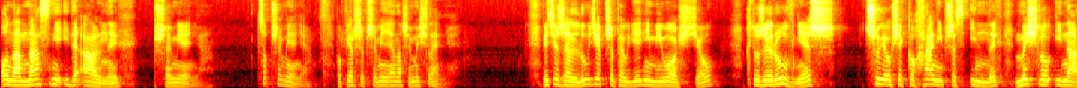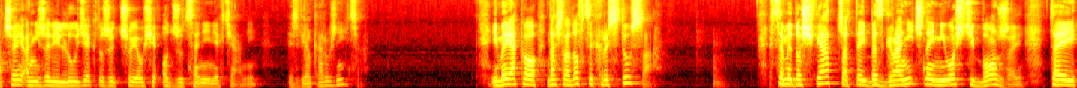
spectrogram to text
ona nas nieidealnych przemienia. Co przemienia? Po pierwsze, przemienia nasze myślenie. Wiecie, że ludzie przepełnieni miłością, którzy również czują się kochani przez innych, myślą inaczej, aniżeli ludzie, którzy czują się odrzuceni i niechciani. Jest wielka różnica. I my, jako naśladowcy Chrystusa, chcemy doświadczać tej bezgranicznej miłości Bożej, tej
